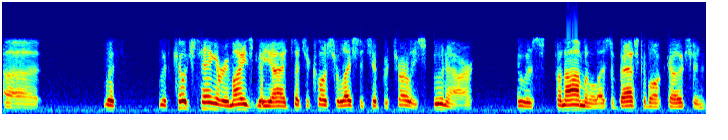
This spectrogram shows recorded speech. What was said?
uh, with with Coach Tang, it reminds me I had such a close relationship with Charlie Spoonhour, who was phenomenal as a basketball coach and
